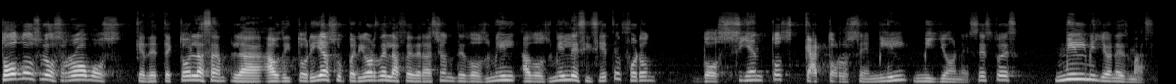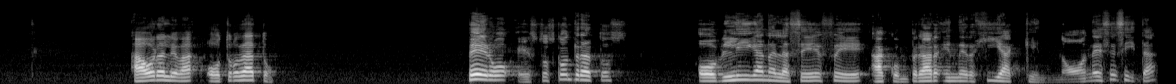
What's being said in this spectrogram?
Todos los robos que detectó la, Auditoría Superior de la Federación de 2000 a 2017 fueron 214 mil millones. Esto es mil millones más. Ahora le va otro dato. Pero estos contratos obligan a la CFE a comprar energía que no necesita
